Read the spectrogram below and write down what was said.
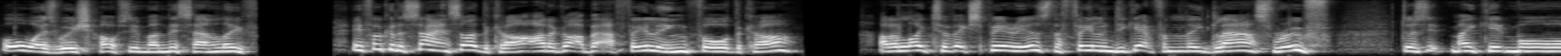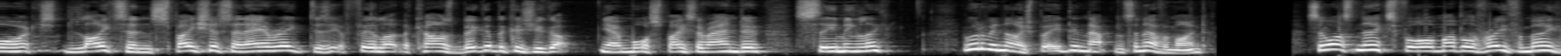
always wish I was in my Nissan Leaf. If I could have sat inside the car, I'd have got a better feeling for the car. I'd like to have experienced the feeling you get from the glass roof. Does it make it more light and spacious and airy? Does it feel like the car's bigger because you've got you know more space around you, seemingly? It would have been nice, but it didn't happen, so never mind. So what's next for Model 3 for me?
